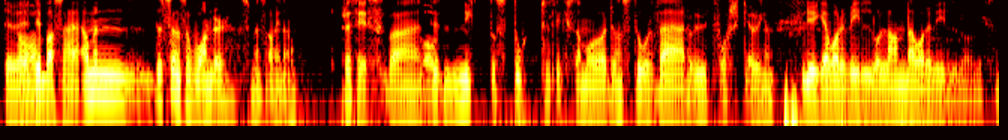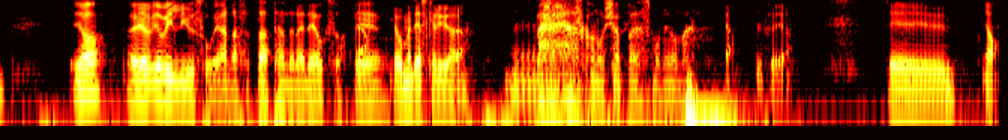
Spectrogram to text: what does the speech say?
Det, Ja. det är bara så här, ja men the sense of wonder som jag sa innan. Precis. Ja. Det är nytt och stort liksom och du har en stor värld att utforska och du kan flyga var du vill och landa var du vill och liksom. Ja, jag, jag vill ju så gärna sätta tänderna i det också. Det, Ja. Jo men det ska du göra. Jag ska nog köpa det småningom här. Ja, det är ju, ja,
